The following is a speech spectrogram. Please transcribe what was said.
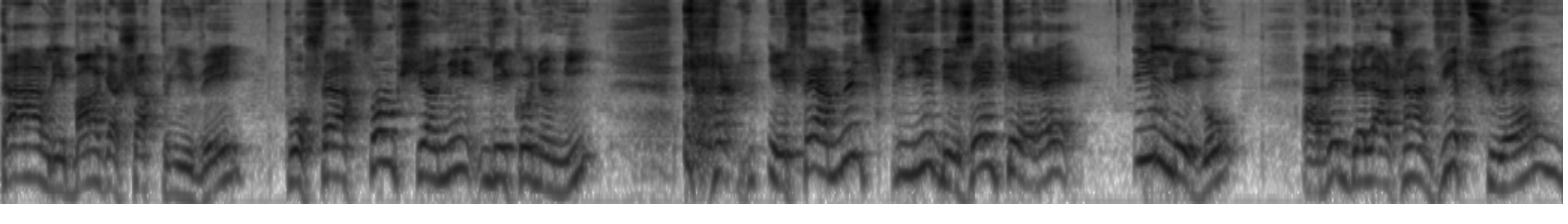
par les banques à charte privée pour faire fonctionner l'économie et faire multiplier des intérêts illégaux avec de l'argent virtuel,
